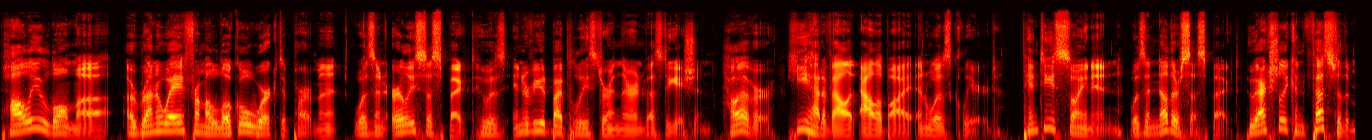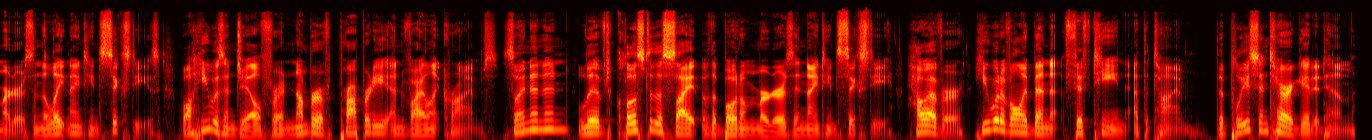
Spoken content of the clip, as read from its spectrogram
Pauli Luoma, a runaway from a local work department, was an early suspect who was interviewed by police during their investigation. However, he had a valid alibi and was cleared. Pentti Soinin was another suspect who actually confessed to the murders in the late 1960s while he was in jail for a number of property and violent crimes. Soininen lived close to the site of the Bodom murders in 1960. However, he would have only been 15 at the time. The police interrogated him,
